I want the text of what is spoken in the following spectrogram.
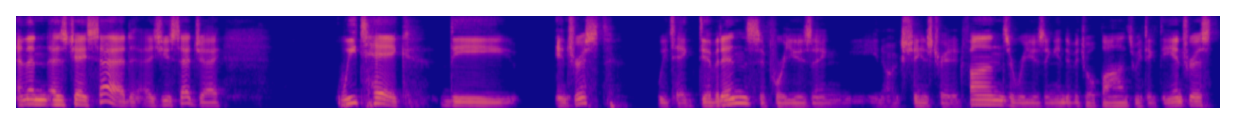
and then as Jay said, as you said, Jay, we take the interest, we take dividends if we're using, you know, exchange traded funds or we're using individual bonds, we take the interest.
